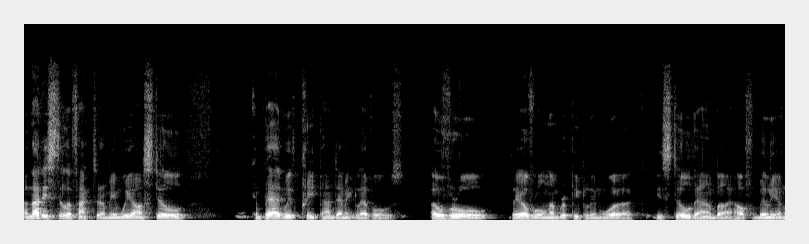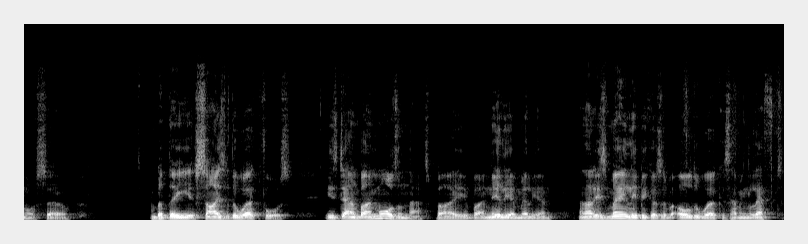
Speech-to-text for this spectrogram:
and that is still a factor. I mean, we are still compared with pre-pandemic levels. Overall, the overall number of people in work is still down by half a million or so, but the size of the workforce is down by more than that, by, by nearly a million. And that is mainly because of older workers having left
